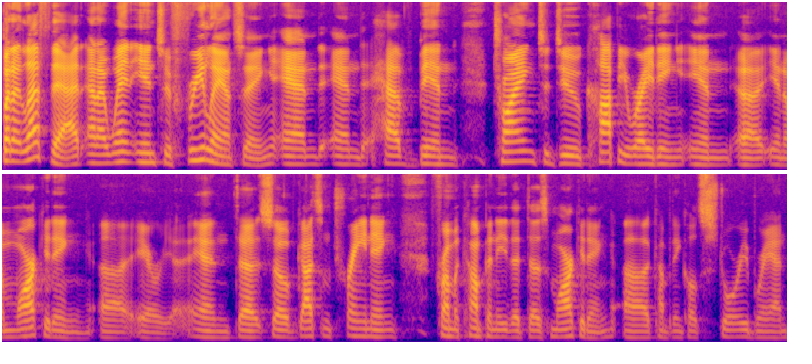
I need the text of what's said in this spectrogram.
but I left that and I went into freelancing and, and have been trying to do copywriting in, uh, in a marketing uh, area. And uh, so I've got some training from a company that does marketing, uh, a company called StoryBrand.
